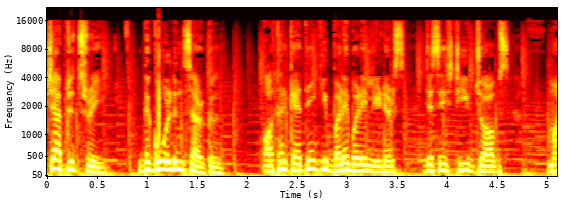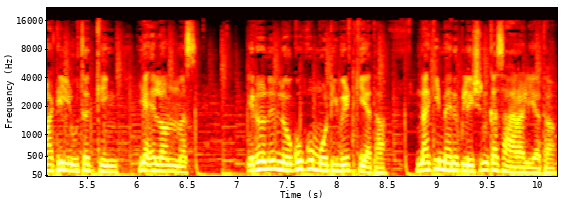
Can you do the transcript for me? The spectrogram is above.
Chapter three the golden circle author कहते हैं कि बड़े बड़े लीडर्स जैसे Steve Jobs Martin Luther King या एलॉन मस्क इन्होंने लोगों को मोटिवेट किया था, न कि मैनिपुलेशन का सहारा लिया था।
